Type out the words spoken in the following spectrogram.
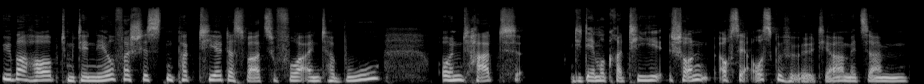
überhaupt mit den Neofaschisten paktiert. Das war zuvor ein Tabu und hat die Demokratie schon auch sehr ausgehöhlt, ja, mit seinem,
